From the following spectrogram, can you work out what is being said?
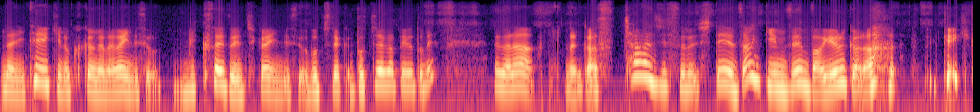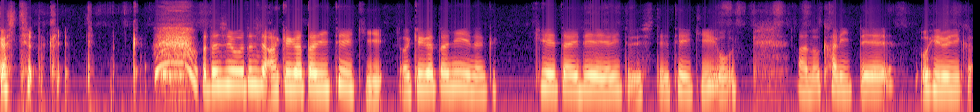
何定期の区間が長いんですよ。ビッグサイトに近いんですよ。どちらかどちらかというとね。だからなんかチャージするして残金全部あげるから 定期化してとか言って。私は私で明け方に定期明け方になんか携帯でやり取りして定期をあの借りてお昼にか、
